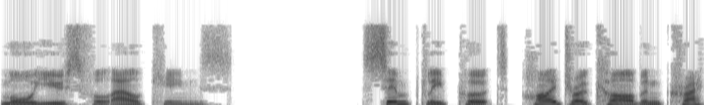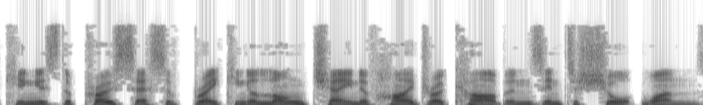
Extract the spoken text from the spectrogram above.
more useful alkenes. Simply put, hydrocarbon cracking is the process of breaking a long chain of hydrocarbons into short ones.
